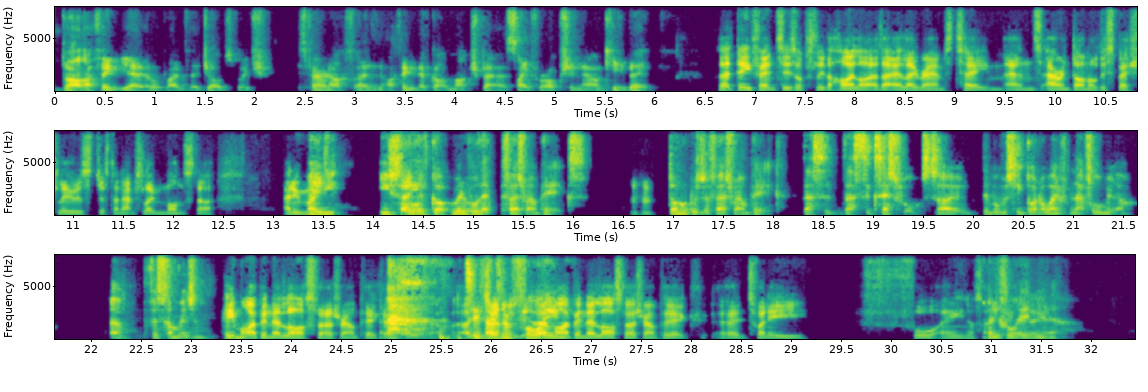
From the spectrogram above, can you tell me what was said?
But I think, yeah, they're all playing for their jobs, which is fair enough. And I think they've got a much better, safer option now at QB. That defense is obviously the highlight of that LA Rams team, and Aaron Donald especially, who is just an absolute monster, and who made. Maybe you say they've got rid of all their first round picks. Mhm. Donald was a first round pick. That's a, that's successful. So they've obviously gone away from that formula um, for some reason. he might have been their last first round pick. Actually. Uh, 2014. That might have been their last first round pick in 2014 or something. 2014, yeah.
